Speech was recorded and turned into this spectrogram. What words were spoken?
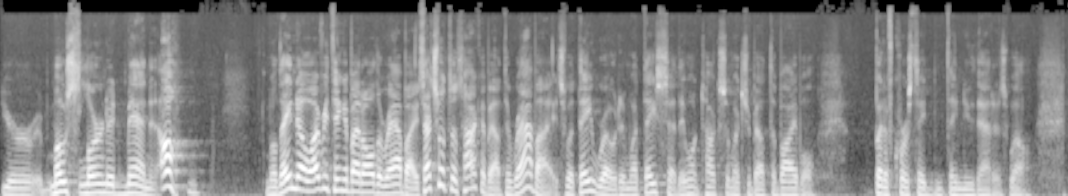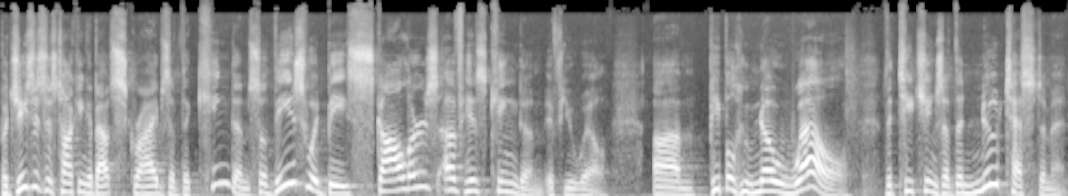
your most learned men," oh, well, they know everything about all the rabbis. That's what they'll talk about, the rabbis, what they wrote and what they said. They won't talk so much about the Bible. But of course, they, they knew that as well. But Jesus is talking about scribes of the kingdom. So these would be scholars of his kingdom, if you will. Um, people who know well the teachings of the New Testament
